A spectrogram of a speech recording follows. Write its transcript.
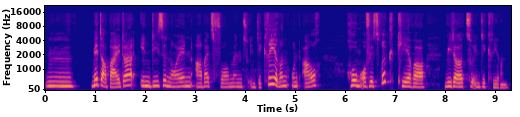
mh, hm, Mitarbeiter in diese neuen Arbeitsformen zu integrieren und auch Homeoffice-Rückkehrer wieder zu integrieren.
